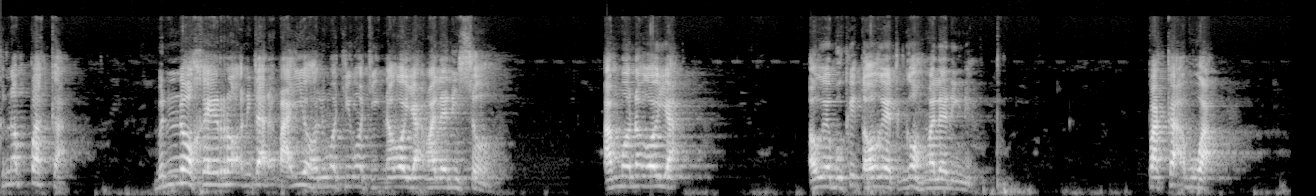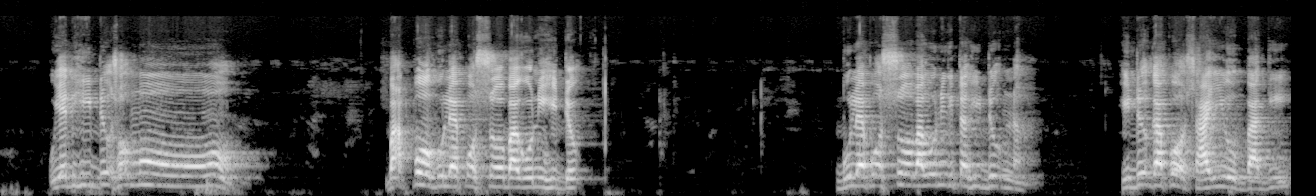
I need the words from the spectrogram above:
Kena pakat. Benda khairat ni tak ada payah ni moci-moci nak royak malam ni Amo nak royak. Orang bukit Toreh tengah malam ni. Pakat buat. Uya dihidup semua. Bapa bulan puasa baru ni hidup. Bulan puasa baru ni kita hidup nah. Hidup ke apa? Sayur bagi.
